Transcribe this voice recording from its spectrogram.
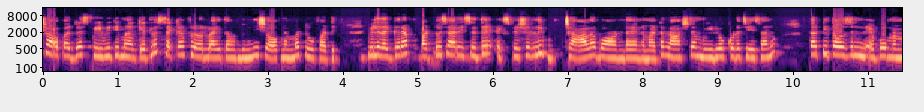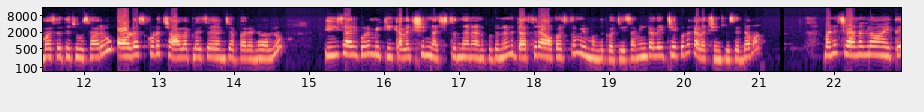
షాప్ అడ్రస్ పీవీటీ మార్కెట్లో సెకండ్ ఫ్లోర్లో అయితే ఉంటుంది షాప్ నెంబర్ టూ ఫార్టీ వీళ్ళ దగ్గర పట్టు శారీస్ అయితే ఎక్స్పెషల్లీ చాలా బాగుంటాయి అన్నమాట. లాస్ట్ టైం వీడియో కూడా చేశాను. థర్టీ థౌజండ్ ఎబో మెంబర్స్ అయితే చూసారు ఆర్డర్స్ కూడా చాలా ప్లేస్ అయ్యాయని చెప్పారండి వాళ్ళు. ఈసారి కూడా మీకు ఈ కలెక్షన్ నచ్చుతుందని అనుకుంటున్నాను. దసరా ఆఫర్స్తో మేము ముందుకు వచ్చేసాం. ఇంకా లేట్ చేయకుండా కలెక్షన్ చూసేద్దామా? మన ఛానల్లో అయితే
